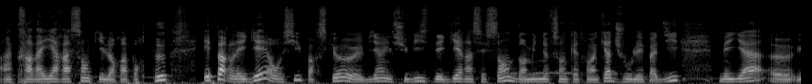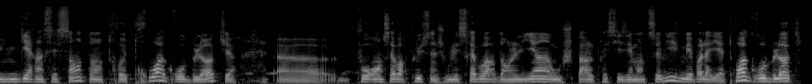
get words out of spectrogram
un travail harassant qui leur rapporte peu, et par les guerres aussi parce que eh bien ils subissent des guerres incessantes. Dans 1984, je vous l'ai pas dit, mais il y a euh, une guerre incessante entre trois gros blocs. pour en savoir plus, hein, je vous laisserai voir dans le lien où je parle précisément de ce livre, mais voilà, il y a trois gros blocs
